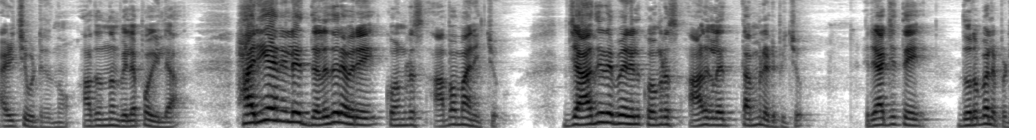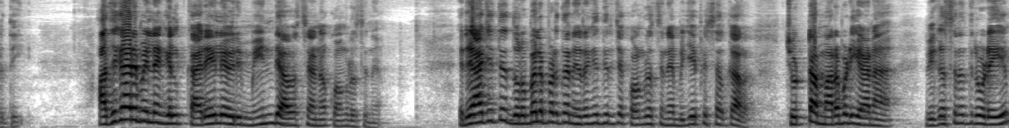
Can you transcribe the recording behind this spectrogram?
അഴിച്ചുവിട്ടിരുന്നു. അതൊന്നും വിലപ്പോയില്ല. ഹരിയാനയിലെ ദളിതരവരെ കോൺഗ്രസ് അപമാനിച്ചു. ജാതിയുടെ പേരിൽ കോൺഗ്രസ് ആളുകളെ തമ്മിലടിപ്പിച്ചു. രാജ്യത്തെ ദുർബലപ്പെടുത്തി. അധികാരമില്ലെങ്കിൽ കരയിലെ ഒരു മീനിന്റെ അവസ്ഥയാണ് കോൺഗ്രസിന് രാജ്യത്തെ ദുർബലപ്പെടുത്താൻ ഇറങ്ങിത്തിരിച്ച കോൺഗ്രസിന് ബി ജെ പി സർക്കാർ ചുട്ട മറുപടിയാണ് വികസനത്തിലൂടെയും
